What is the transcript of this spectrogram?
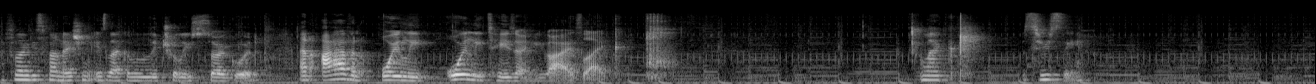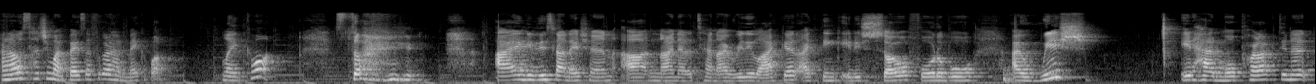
I feel like this foundation is like literally so good. And i have an oily oily t-zone you guys like like seriously. And i was touching my face i forgot i had makeup on. Like come on. So I give this foundation a 9 out of 10. I really like it. I think it is so affordable. I wish it had more product in it.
